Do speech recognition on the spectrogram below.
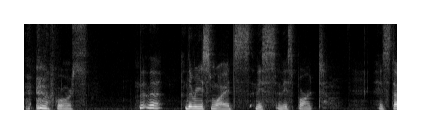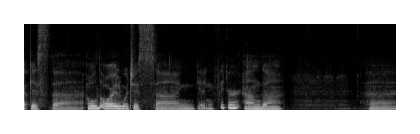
of course the, the, the reason why it's this this part is stuck is the old oil which is uh, getting thicker and uh, uh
